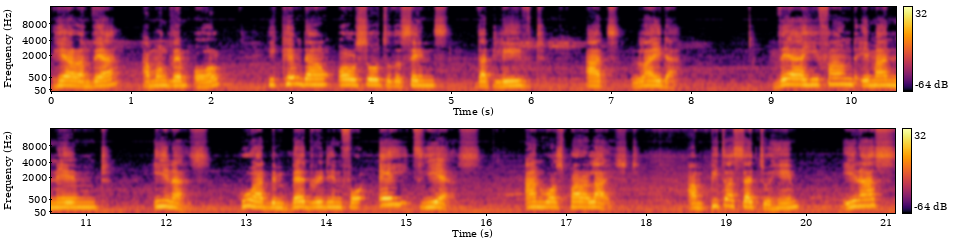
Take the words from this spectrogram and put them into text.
here and there among them all, he came down also to the saints that lived at Lydda. There he found a man named Aeneas, who had been bedridden for eight years and was paralyzed. And Peter said to him, Aeneas,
